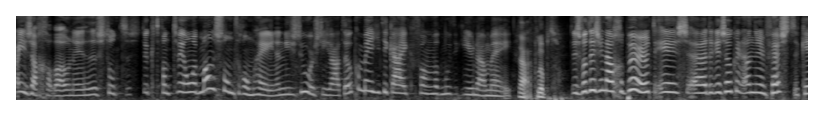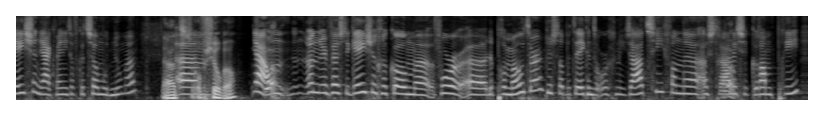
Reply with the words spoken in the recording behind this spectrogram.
maar je zag gewoon, er stond een stuk van 200 man stond eromheen. En die stoers die zaten ook een beetje te kijken van, wat moet ik hier nou mee? Ja, klopt. Dus wat is er nou gebeurd is, eh, er is ook een under investigation, ja ik weet niet of ik het zo moet noemen. Ja, het is Ehm, officieel wel. Ja, Ja. een een investigation gekomen voor eh, de promotor. Dus dat betekent de organisatie van de Australische Grand Prix.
